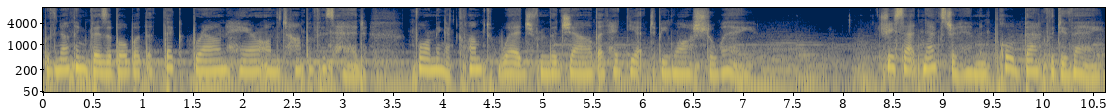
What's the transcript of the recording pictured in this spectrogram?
with nothing visible but the thick brown hair on the top of his head, forming a clumped wedge from the gel that had yet to be washed away. She sat next to him and pulled back the duvet.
